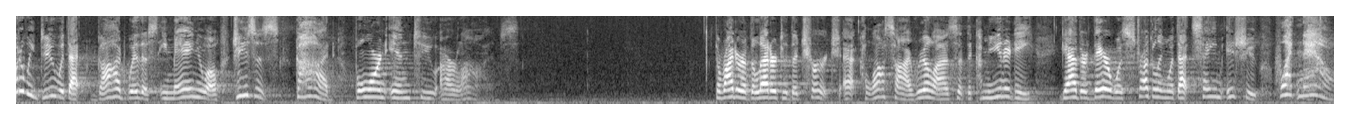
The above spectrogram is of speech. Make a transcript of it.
What do we do with that God with us, Emmanuel, Jesus, God, born into our lives? The writer of the letter to the church at Colossae realized that the community gathered there was struggling with that same issue. What now?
